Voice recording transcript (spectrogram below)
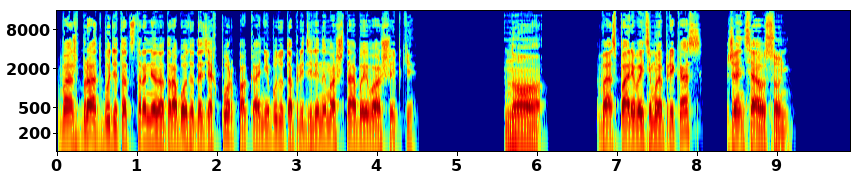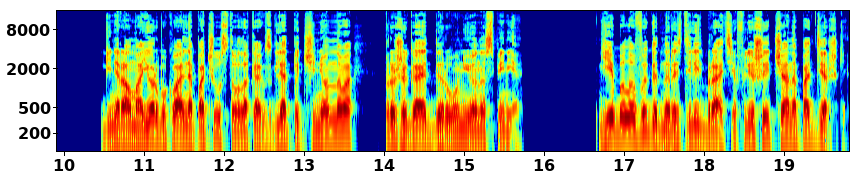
Ваш брат будет отстранен от работы до тех пор, пока не будут определены масштабы его ошибки. Но... Вы оспариваете мой приказ, Жан Сяо Сунь? Генерал-майор буквально почувствовала, как взгляд подчиненного прожигает дыру у нее на спине. Ей было выгодно разделить братьев, лишить Чана поддержки.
